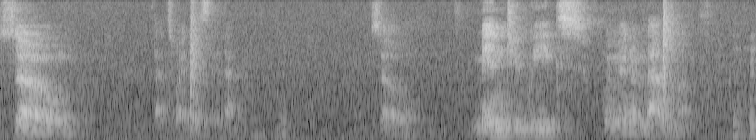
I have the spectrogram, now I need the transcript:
so that's why they say that. So, men two weeks, women about a month. Mhm.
